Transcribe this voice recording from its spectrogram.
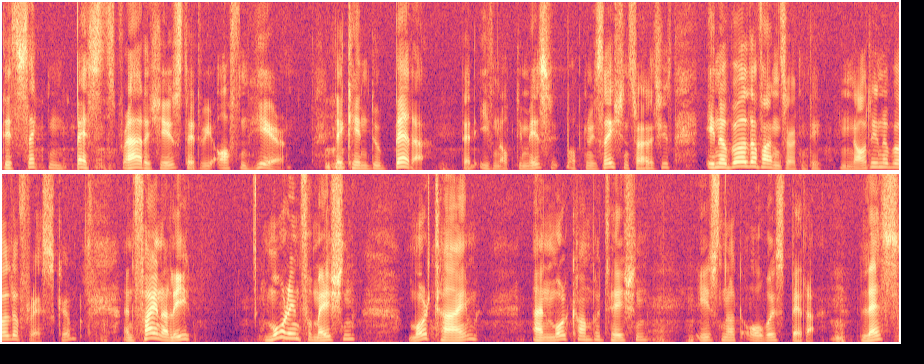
the second best strategies that we often hear. They can do better than even optimiz optimization strategies in a world of uncertainty, not in a world of risk. And finally, more information, more time, and more computation is not always better. Less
